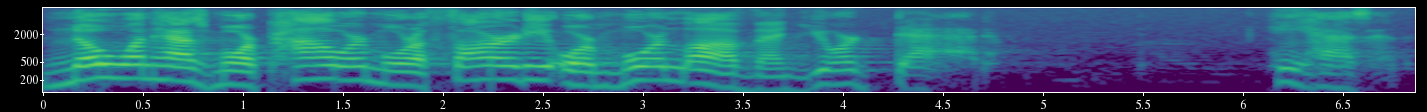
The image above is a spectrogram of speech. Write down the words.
No one has more power, more authority, or more love than your dad. He has it.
